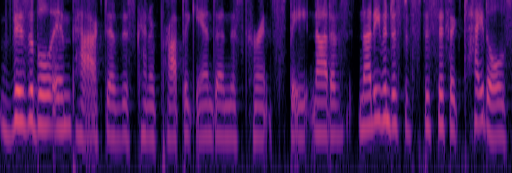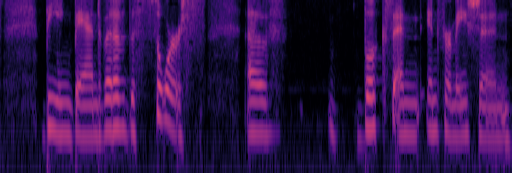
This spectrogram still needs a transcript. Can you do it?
visible impact of this kind of propaganda and this current spate not of not even just of specific titles being banned but of the source of books and information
